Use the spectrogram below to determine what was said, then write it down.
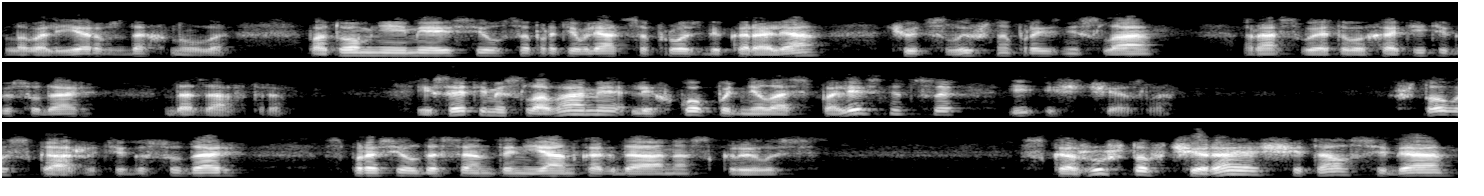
Лавальер вздохнула. Потом, не имея сил сопротивляться просьбе короля, чуть слышно произнесла «Раз вы этого хотите, государь, до завтра». И с этими словами легко поднялась по лестнице и исчезла. «Что вы скажете, государь?» — спросил де Сент-Эньян, когда она скрылась. «Скажу, что вчера я считал себя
